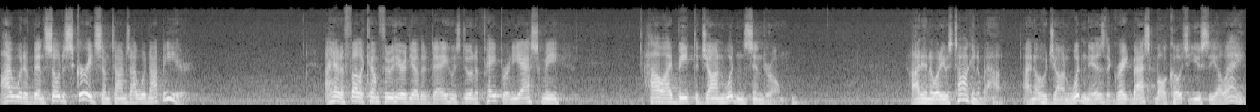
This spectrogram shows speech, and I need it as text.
I would have been so discouraged sometimes I would not be here. I had a fellow come through here the other day who was doing a paper, and he asked me how I beat the John Wooden syndrome. I didn't know what he was talking about. I know who John Wooden is, the great basketball coach at UCLA.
